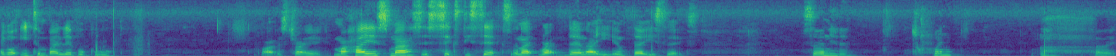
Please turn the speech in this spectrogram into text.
I got eaten by Liverpool. Alright, let's try it. My highest mass is 66 and I right then I eat in 36. So I need a 20 Alright,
